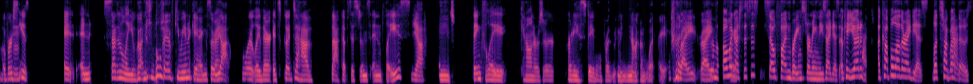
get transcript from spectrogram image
Mhm. overseas. And, and suddenly you've gotten to the way of communicating. So Right. yeah, absolutely. There, it's good to have backup systems in place. Yeah. And thankfully, calendars are pretty stable for, I mean, knock on wood, right? right, right. Oh my gosh, this is so fun brainstorming these ideas. Okay, you had a, a couple other ideas. Let's talk about those.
